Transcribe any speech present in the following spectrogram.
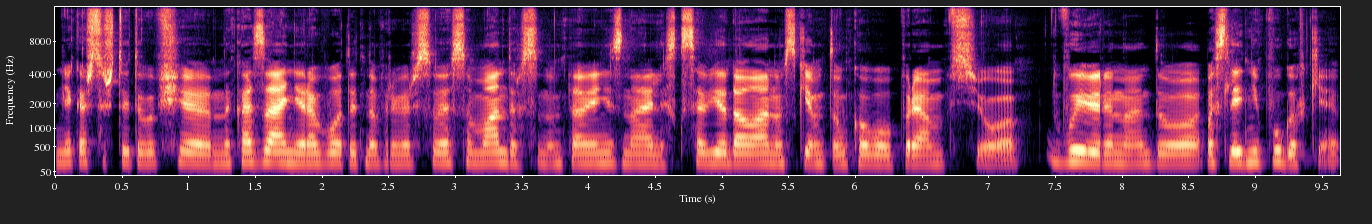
Мне кажется, что это вообще наказание работать, например, с Уэсом Андерсоном, там, я не знаю, или с Ксавье Даланом, с кем-то, у кого прям все выверено до последней пуговки.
